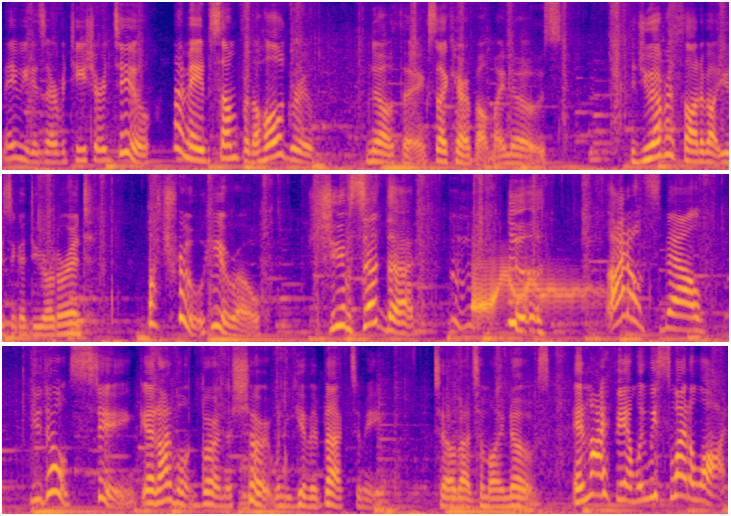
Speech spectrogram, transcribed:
Maybe you deserve a t-shirt too. I made some for the whole group. No thanks, I care about my nose. Did you ever thought about using a deodorant? A true hero. She have said that. I don't smell. You don't stink, and I won't burn the shirt when you give it back to me. Tell that to my nose. In my family, we sweat a lot.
